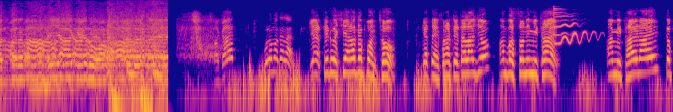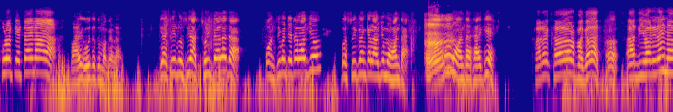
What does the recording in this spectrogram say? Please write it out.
અંતરના હૈયા કેરો ભગત બોલો મગનલાલ. ક્યારથી ડોસી આલા તે પાંચસો. કે ત્રણસો ના ટેટા લાવજો? આમ બસો ની મીઠાઈ. આ મીઠાઈ ના આવી કે પૂરા ટેટાઈ ના આયા? મારે એવું તું મગનલાલ. કે આટલી ડોસી આઠસો રૂપિયા આલ્યા હતા? પાંચસો રૂપિયા ટેટા લાવજો બસો રૂપિયા કે લાવજો મોહન થાય મોહન થાય ખાય કે? ખરેખર ભગત આ દિવાળી રહી ને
